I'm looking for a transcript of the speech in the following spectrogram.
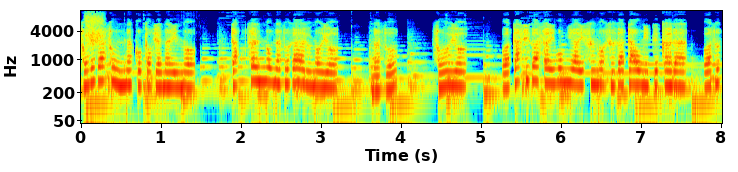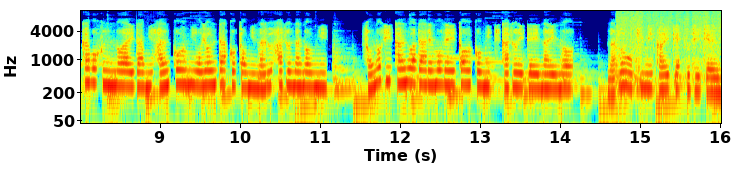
それがそんなことじゃないの。たくさんの謎があるのよ。謎？そうよ。私が最後にアイスの姿を見てから、わずか5分の間に犯行に及んだことになるはずなのに、その時間は誰も冷凍庫に近づいていないの。謎を未解決事件。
